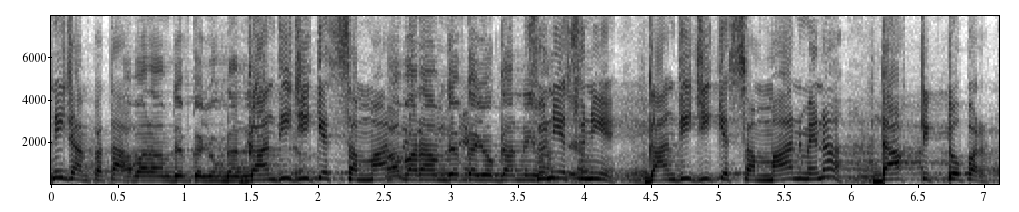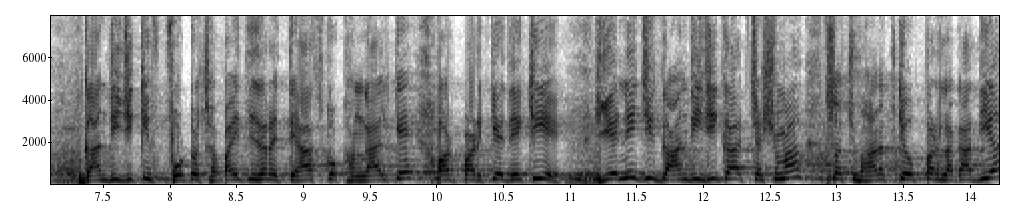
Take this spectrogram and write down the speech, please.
नहीं जान पाता। बाबा रामदेव का योगदान गांधी जी के सम्मान बाबा रामदेव का योगदान नहीं सुनिए सुनिए। गांधी जी के सम्मान में ना डाक टिकटों पर गांधी जी की फ़ोटो छपाई थी जरा इतिहास को खंगाल के और पढ़ के देखिए। ये नहीं जी गांधी जी का चश्मा स्वच्छ भारत के ऊपर लगा दिया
